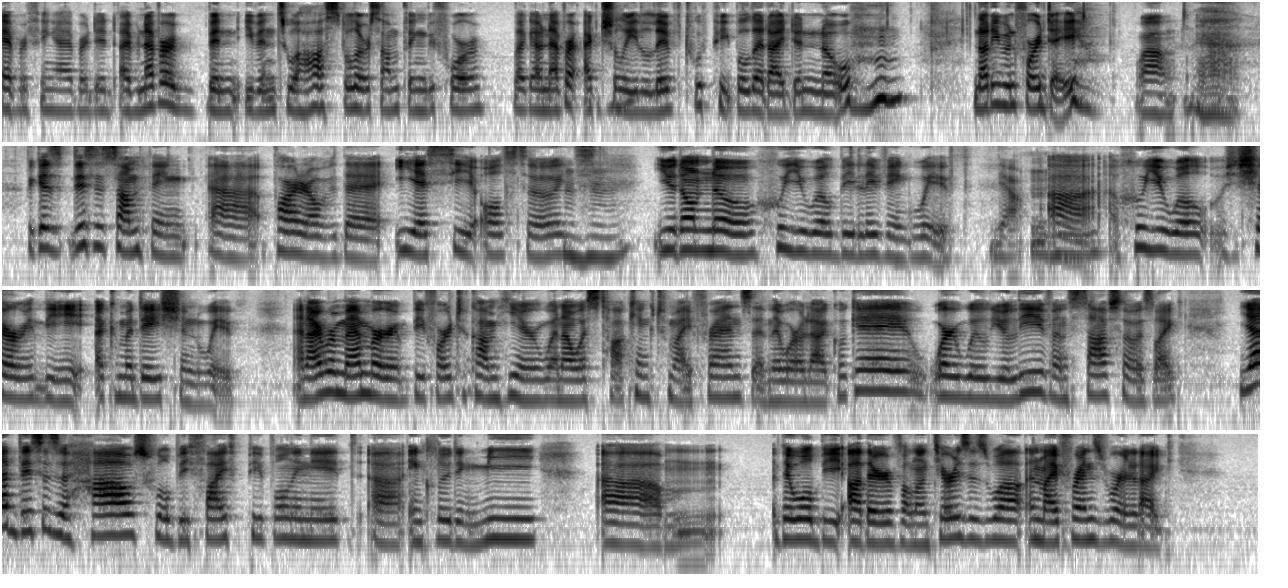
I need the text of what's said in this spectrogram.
everything i ever did i've never been even to a hostel or something before like i've never actually mm. lived with people that i didn't know not even for a day wow yeah because this is something uh, part of the ESC also. It's mm-hmm. you don't know who you will be living with, yeah, mm-hmm. uh, who you will share the accommodation with. And I remember before to come here when I was talking to my friends and they were like, "Okay, where will you live and stuff?" So I was like, "Yeah, this is a house. Will be five people in it, uh, including me. Um, there will be other volunteers as well." And my friends were like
